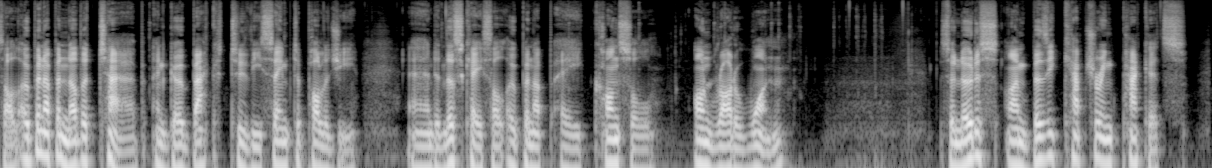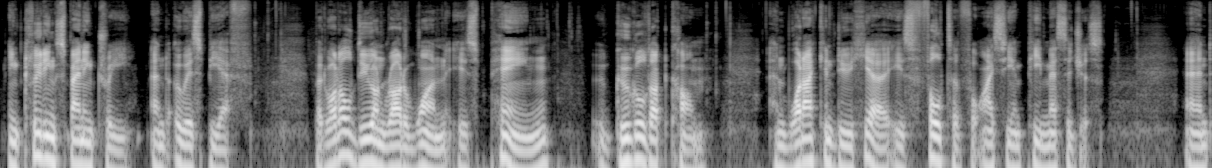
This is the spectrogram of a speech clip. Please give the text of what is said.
So I'll open up another tab and go back to the same topology. And in this case, I'll open up a console on router 1. So notice I'm busy capturing packets including spanning tree and OSPF. But what I'll do on router 1 is ping google.com and what I can do here is filter for ICMP messages. And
